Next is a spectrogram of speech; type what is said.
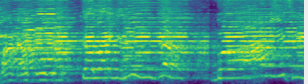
కడపు గట్టల బానిసి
